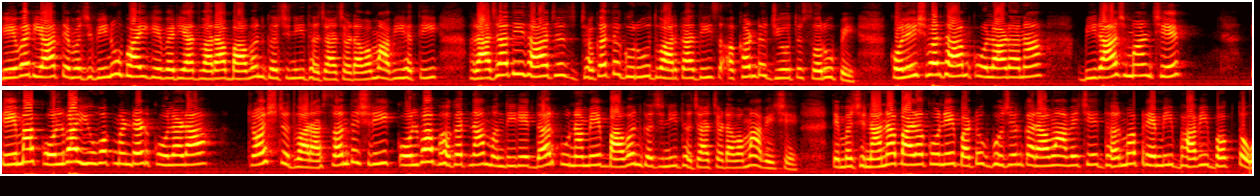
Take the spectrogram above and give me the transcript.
ગેવરિયા તેમજ વિનુભાઈ ગેવરિયા દ્વારા બાવન ગજની ધજા ચડાવવામાં આવી હતી. રાજાધિરાજ જગતગુરુ દ્વારકાધીશ અખંડ જ્યોત સ્વરૂપે કોલેશ્વર ધામ કોલાડાના બિરાજમાન છે. તેમાં કોલવા યુવક મંડળ કોલાડા ટ્રસ્ટ દ્વારા સંત શ્રી કોલવા ભગતના મંદિરે દર પૂનમે બાવન ગજની ધજા ચડાવવામાં આવે છે. તેમજ નાના બાળકોને બટુક ભોજન કરાવવામાં આવે છે. ધર્મપ્રેમી, ભાવિ ભક્તો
